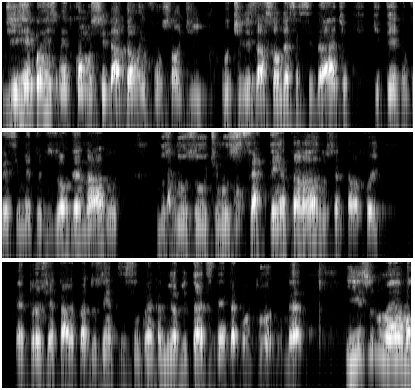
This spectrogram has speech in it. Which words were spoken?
de reconhecimento como cidadão em função de utilização dessa cidade, que teve um crescimento desordenado nos, nos últimos 70 anos, sendo que ela foi é, projetada para 250 mil habitantes dentro da contorno. Né? E isso não é uma,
